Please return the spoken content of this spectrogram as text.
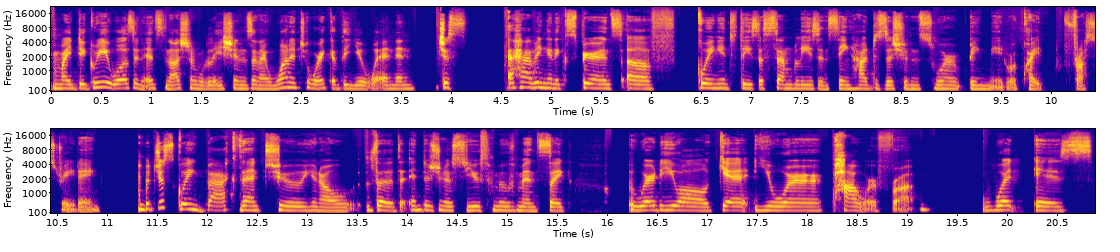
my degree was in international relations and I wanted to work at the UN and just having an experience of going into these assemblies and seeing how decisions were being made were quite frustrating. But just going back then to, you know, the, the indigenous youth movements, like where do you all get your power from? What is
